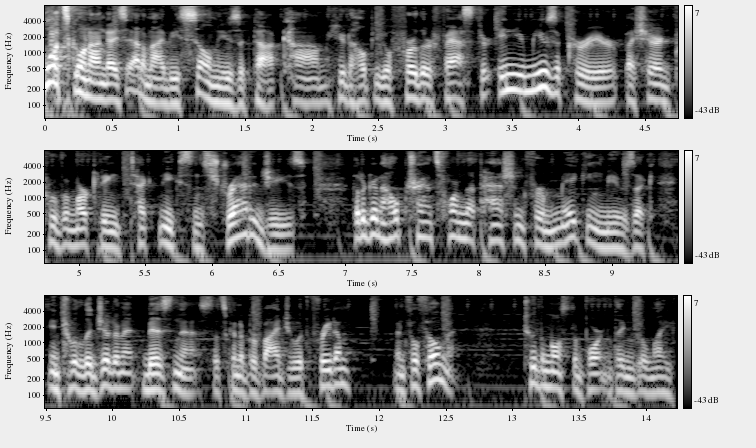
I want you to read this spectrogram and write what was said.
What's going on guys? Adam Ivy, sellmusic.com, here to help you go further faster in your music career by sharing proven marketing techniques and strategies that are gonna help transform that passion for making music into a legitimate business that's gonna provide you with freedom and fulfillment. Of the most important things in life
